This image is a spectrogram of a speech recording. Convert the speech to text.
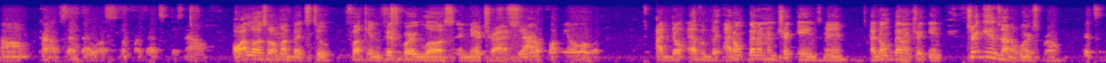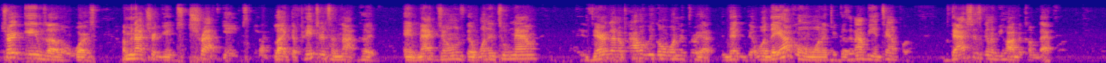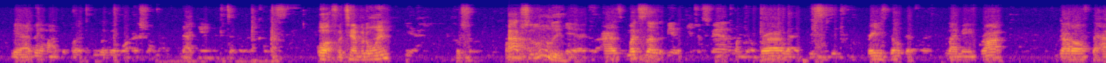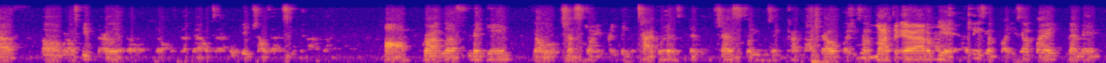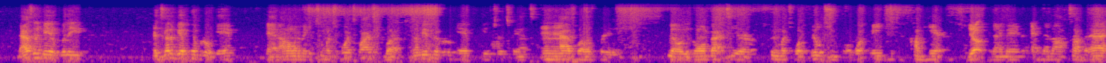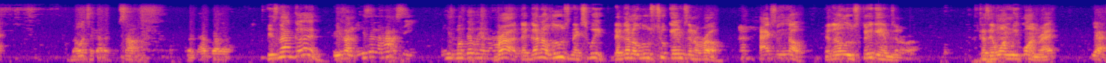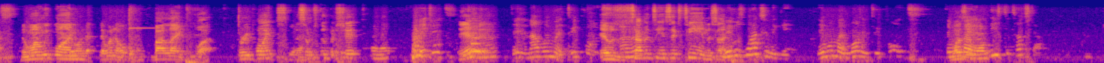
Um, kind of upset that I lost some of my bets just now. Oh, I lost all my bets too. Fucking Pittsburgh lost and they're trash. Seattle fucked me all over. I don't ever bet. I don't bet on them trick games, man. I don't bet on trick games. Trick games are the worst, bro. It's Trick games are the worst. I mean, not trick games, trap games. Like the Patriots are not good, and Mac Jones, they're one and two now. They're gonna probably go one and three. They, well, they are going one and three because they're not being Tampa. That's just gonna be hard to come back from. yeah. I think I might have to put a little bit more extra on that, that game in particular. Or for Tampa to win, Yeah, for sure. absolutely. Yeah, as much as I was being a Patriots fan, I'm like, yo, bro, like this is Brady's built. You know I mean, Gronk got off the half uh, when I was peeping earlier. The, the, the, that I was at, oh, big shout was at, excuse me, not done. Um, Gronk left mid game, got a little chest joint. I think the tackle hit his in the chest, so he was like kind of knocked out. But he's gonna Knock the air out of him. yeah, I think he's gonna play. He's gonna play. You know what I mean, that's gonna be a really, it's gonna be a pivotal game. And I don't want to make it too much sports wise, but it's gonna be a pivotal game for Patriots fans Mhm. as well as Brady. You know, you're going back to your pretty much what built you or what made you come here. Yep. You know what I mean? And then on top of that, Belichick got to do something. But that brother, He's not good, he's on, he's in the hot seat. He's most definitely in the hot Bruh, They're gonna lose next week. They're gonna lose two games in a row. Actually, no, they're gonna lose three games in a row because they won week one, right? Yes, They won week they one. won. The, they won the opening. by like what three points Yeah. some stupid shit Patriots? yeah They did not win by three points. it was Uh-huh. 17-16 or We something was watching the game. They won by more than three points. They won it by more? at least a touchdown.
